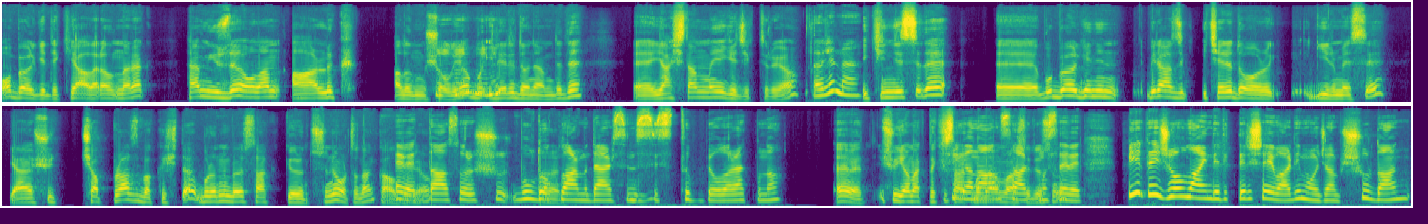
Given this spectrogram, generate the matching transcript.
o bölgedeki yağlar alınarak hem yüzde olan ağırlık alınmış Hı hı oluyor. Bu ileri dönemde de e, yaşlanmayı geciktiriyor. Öyle mi? İkincisi de e, bu bölgenin birazcık içeri doğru girmesi yani şu çapraz bakışta buranın böyle sarkık görüntüsünü ortadan kaldırıyor. Evet daha sonra şu buldoklar mı dersiniz siz tıbbi olarak buna? Evet, şu yanaktaki Şu yanağın sarkmadan bahsediyorsun. sarkması evet. Bir de jawline dedikleri şey var değil mi hocam? Şuradan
